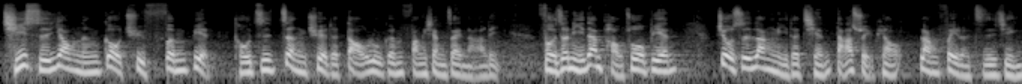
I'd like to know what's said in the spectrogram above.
其实要能够去分辨投资正确的道路跟方向在哪里，否则你一旦跑错边，就是让你的钱打水漂，浪费了资金。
